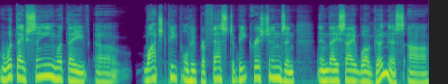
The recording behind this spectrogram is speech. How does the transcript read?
what they've seen, what they've uh, watched people who profess to be Christians, and and they say, "Well, goodness, uh,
